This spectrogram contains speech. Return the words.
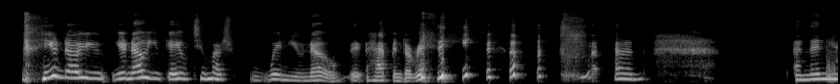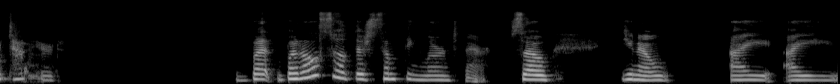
you know, you, you know, you gave too much when you know it happened already. and, and then you're tired. But, but also there's something learned there. So, you know, I, I,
